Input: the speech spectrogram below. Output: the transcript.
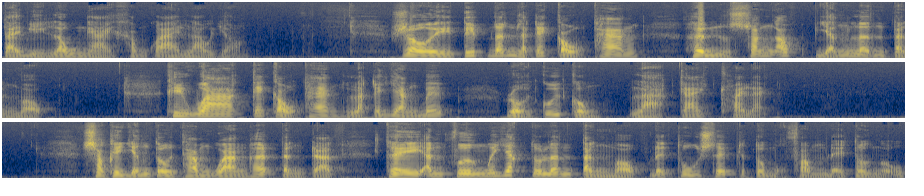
tại vì lâu ngày không có ai lau dọn. Rồi tiếp đến là cái cầu thang hình xoắn ốc dẫn lên tầng 1. Khi qua cái cầu thang là cái gian bếp, rồi cuối cùng là cái toilet. Sau khi dẫn tôi tham quan hết tầng trệt, thì anh Phương mới dắt tôi lên tầng 1 để thu xếp cho tôi một phòng để tôi ngủ.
